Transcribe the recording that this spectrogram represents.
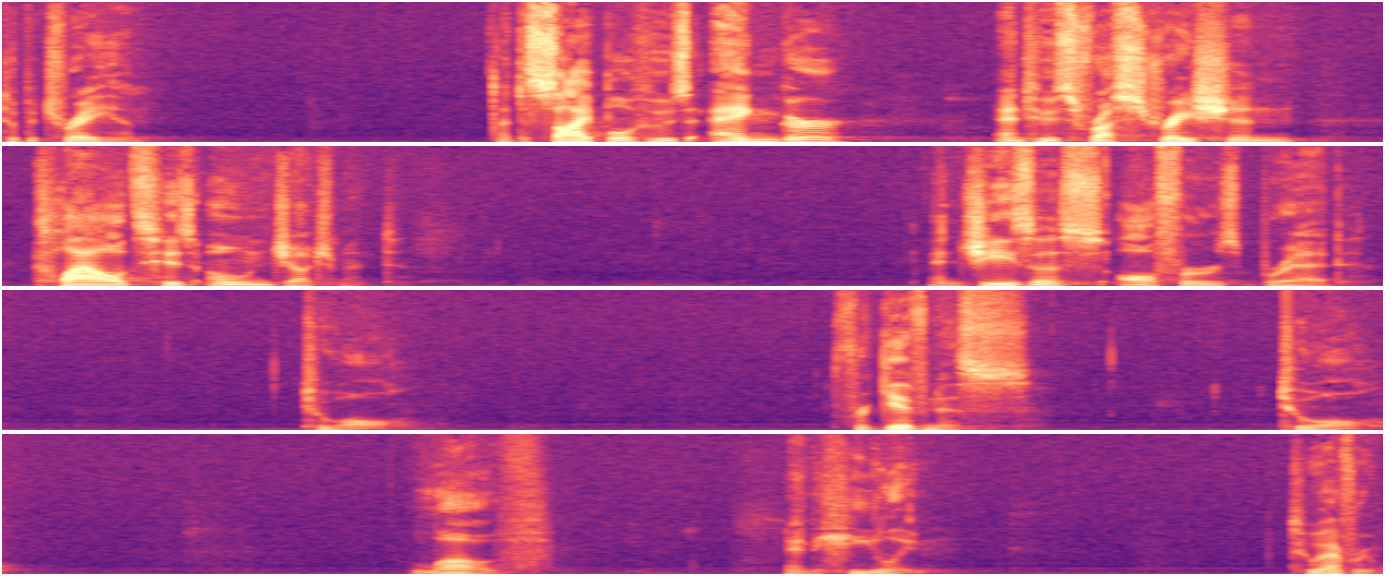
to betray him. A disciple whose anger and whose frustration clouds his own judgment. And Jesus offers bread to all, forgiveness to all, love and healing to everyone.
